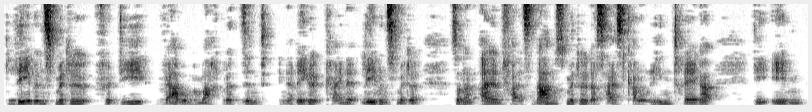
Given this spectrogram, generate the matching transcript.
Lebensmittel, für die Werbung gemacht wird, sind in der Regel keine Lebensmittel, sondern allenfalls Nahrungsmittel, das heißt Kalorienträger, die eben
